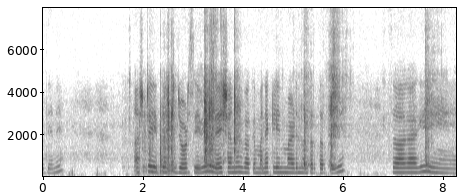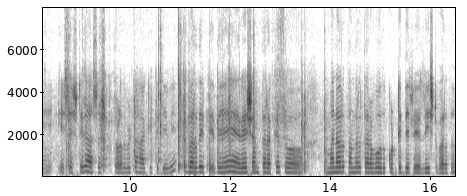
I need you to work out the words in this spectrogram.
ಇದ್ದೇನೆ. ಅಷ್ಟೇ ಇದ್ದಷ್ಟು ಜೋಡಿಸೀವಿ. ರೇಷನ್ನು ಇವಾಗ ಮನೆ ಕ್ಲೀನ್ ಮಾಡಿದ ನಂತರ ತರ್ತೀವಿ. ಸೊ ಹಾಗಾಗಿ ಎಷ್ಟೆಷ್ಟಿದೆ ಅಷ್ಟಷ್ಟು ತೊಳೆದ್ಬಿಟ್ಟು ಹಾಕಿಟ್ಟಿದ್ದೀವಿ. ಬರೆದಿಟ್ಟಿದ್ದೆ ರೇಷನ್ ತರೋಕ್ಕೆ. ಸೊ ಮನೆಯವರು ತಂದರೆ ತರ್ಬೋದು. ಕೊಟ್ಟಿದ್ದೆ ರೀ ಲೀಸ್ಟ್ ಬರೆದು.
